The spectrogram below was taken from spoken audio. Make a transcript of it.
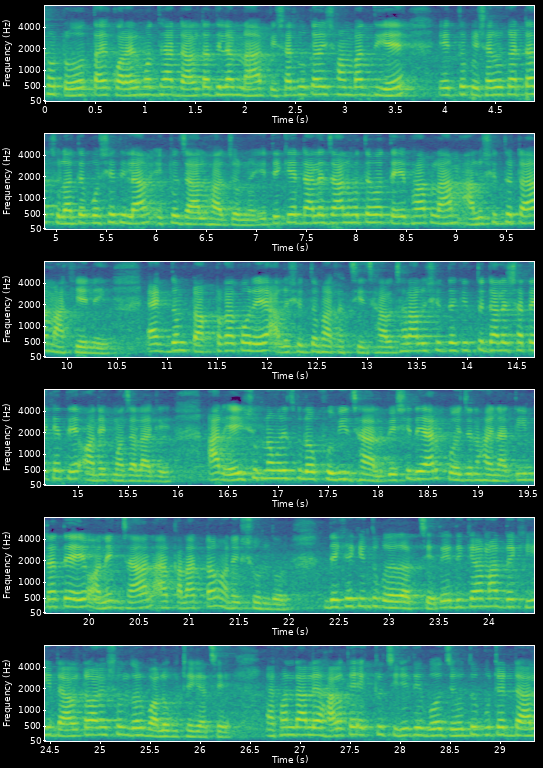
ছোট, তাই কড়াইয়ের মধ্যে আর ডালটা দিলাম না। প্রেশার কুকারে সম্বাদ দিয়ে এই তো প্রেশার কুকারটা চুলাতে বসিয়ে দিলাম একটু জাল হওয়ার জন্য। এদিকে ডালে জাল হতে হতে ভাবলাম আলু সিদ্ধটা মাখিয়ে নেই। একদম টকটকা করে আলু সিদ্ধ মাখাচ্ছি। ঝাল ঝাল আলু সিদ্ধ কিন্তু ডালের সাথে খেতে অনেক মজা লাগে। আর এই শুকনো মরিচগুলো খুবই ঝাল বেশি দেওয়ার প্রয়োজন হয় না। তিনটাতে অনেক ঝাল আর কালারটাও অনেক সুন্দর। দেখে কিন্তু বোঝা যাচ্ছে। তো এদিকে আমার দেখি ডালটা অনেক সুন্দর বলক উঠে গেছে। এখন ডালে হালকা একটু চিনি দেবো। যেহেতু বুটের ডাল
